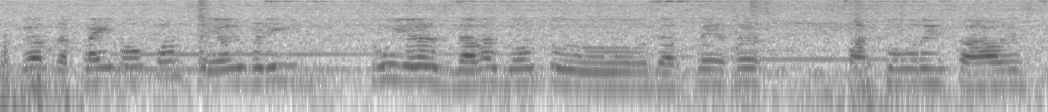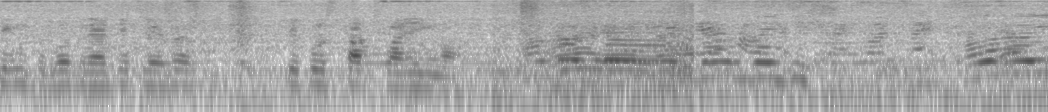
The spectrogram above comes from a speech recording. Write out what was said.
because the flight opens, so everybody two years never go to the places for tourists or all these things to go to native places. People start flying now. How about uh, the veggies? I, I,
